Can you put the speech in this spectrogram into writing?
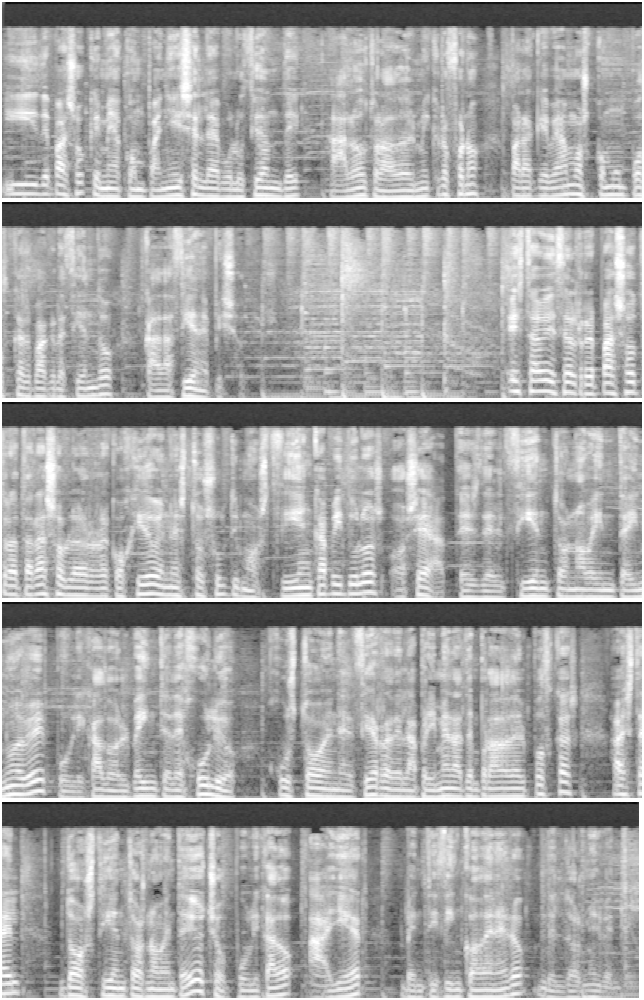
y de paso que me acompañéis en la evolución de al otro lado del micrófono para que veamos cómo un podcast va creciendo cada 100 episodios. Esta vez el repaso tratará sobre lo recogido en estos últimos 100 capítulos, o sea, desde el 199, publicado el 20 de julio, justo en el cierre de la primera temporada del podcast, hasta el 298, publicado ayer, 25 de enero del 2021.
